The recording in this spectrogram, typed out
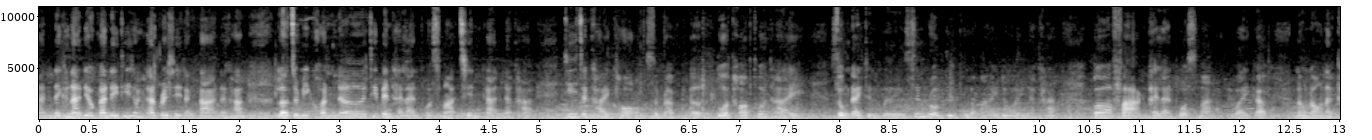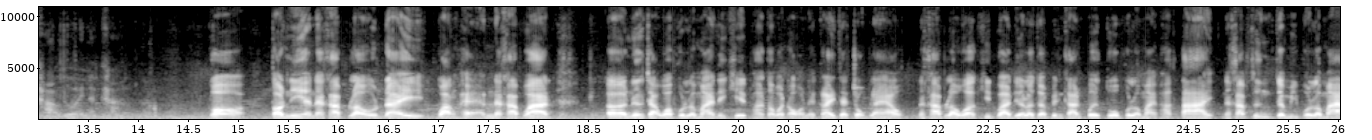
นั้น ในขณะเดียวกันในที่ทำการไปรษณีย์ต่างๆนะคะ เราจะมีคอนเนอร์ที่เป็น Thailand Postmart เช่นกันนะคะ ที่จะขายของสำหรับเอ่อตัวท็อปทั่วไทย ส่งได้ถึงมือซึ่งรวมถึงผลไม้ด้วยนะคะ ก็ฝาก Thailand Postmart ไว้กับน้องๆนักข่าวด้วยนะคะ ก็ตอนนี้นะครับเราได้วางแผนนะครับว่าเนื่องจากว่าผลไม้ในเขตภาคตะวันออกเนี่ยใกล้จะจบแล้วนะครับเราก็คิดว่าเดี๋ยวเราจะเป็นการเปิดตัวผลไม้ภาคใต้นะครับ ซึ่งจะมีผลไม้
